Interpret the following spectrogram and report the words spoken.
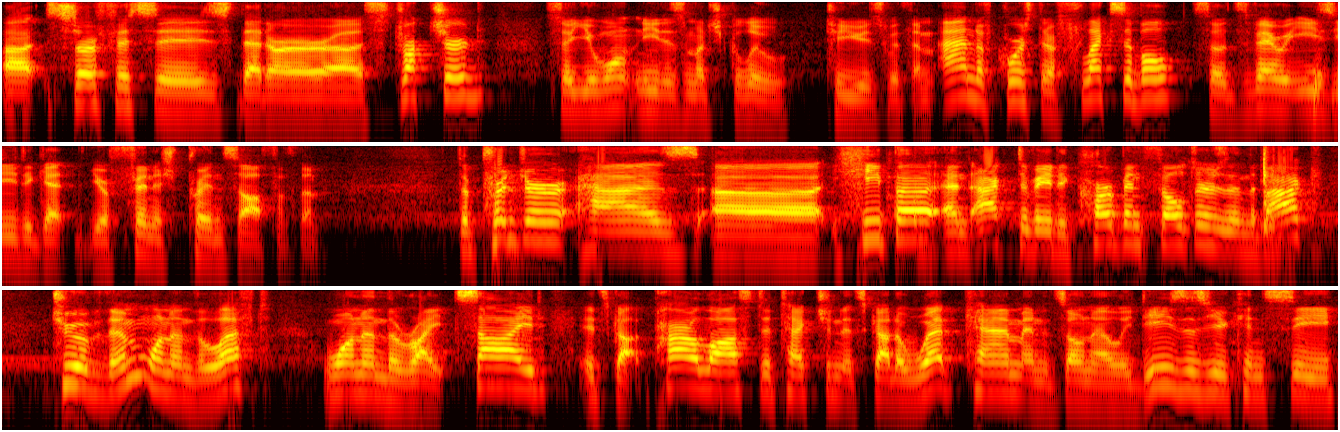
uh, surfaces that are uh, structured, so you won't need as much glue to use with them. And of course, they're flexible, so it's very easy to get your finished prints off of them. The printer has uh, HEPA and activated carbon filters in the back, two of them, one on the left, one on the right side. It's got power loss detection, it's got a webcam and its own LEDs as you can see.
